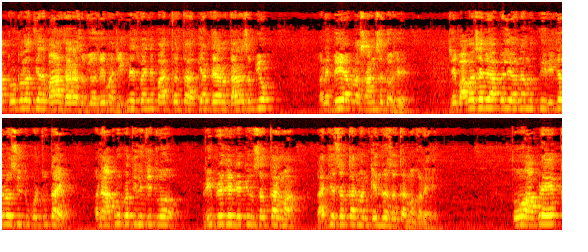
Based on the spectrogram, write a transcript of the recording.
ટોટલ અત્યારે બાર ધારાસભ્યો છે. એમાં જિજ્ઞેશભાઈને બાદ કરતા અગિયાર ધારાસભ્યો અને બે આપણા સાંસદો છે. જે બાબા સાહેબે આપેલી અનામતની રિઝર્વ સીટ ઉપર ચૂંટાય અને આપણું પ્રતિનિધિત્વ રિપ્રેઝેન્ટેટિવ સરકારમાં, રાજ્ય સરકારમાં અને કેન્દ્ર સરકારમાં કરે છે. તો આપણે એક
